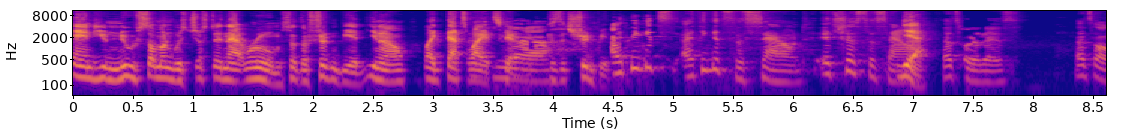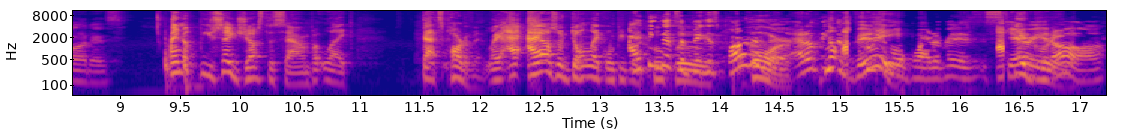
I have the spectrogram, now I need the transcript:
and you knew someone was just in that room, so there shouldn't be a you know like that's why it's scary Yeah. because it shouldn't be. I think it's I think it's the sound. It's just the sound. Yeah. That's what it is. That's all it is. I know you say just the sound, but like that's part of it. Like I, I also don't like when people. I think that's the biggest part of it. I don't think No, the visual part of it is scary at all.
